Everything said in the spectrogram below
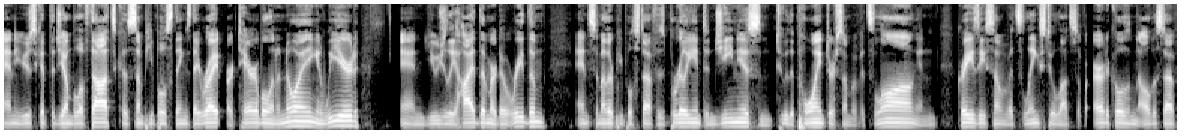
and you just get the jumble of thoughts because some people's things they write are terrible and annoying and weird and usually hide them or don't read them and some other people's stuff is brilliant and genius and to the point or some of it's long and crazy some of it's links to lots of articles and all this stuff.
